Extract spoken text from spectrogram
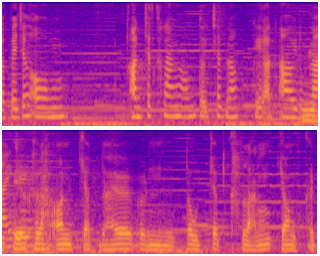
ដល់ពេលអញ្ចឹងអ៊ំអន់ចិត្តខ្លាំងអ៊ំទៅចិត្តណាគេអត់ឲ្យតម្លៃគេពេលខ្លះអន់ចិត្តដែរគាត់ទៅចិត្តខ្លាំងចង់គិត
